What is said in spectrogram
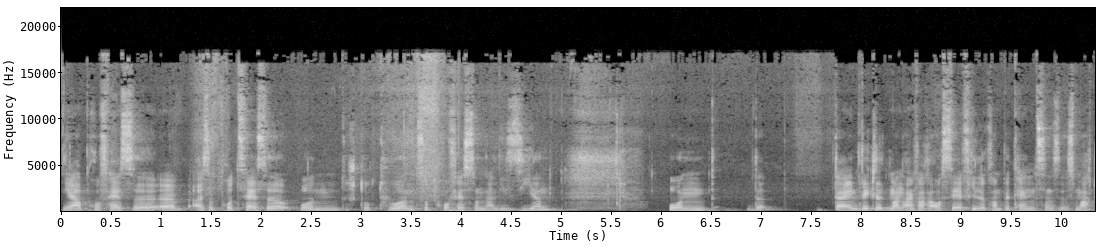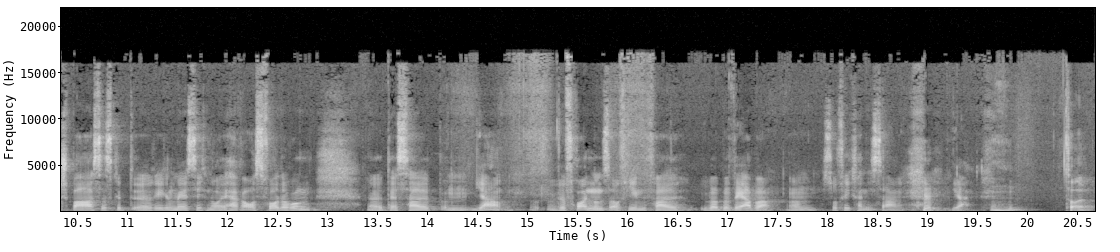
ja, Professe, äh, also Prozesse und Strukturen zu professionalisieren. Und da entwickelt man einfach auch sehr viele Kompetenzen. Es macht Spaß, es gibt äh, regelmäßig neue Herausforderungen. Äh, deshalb, ähm, ja, wir freuen uns auf jeden Fall über Bewerber. Ähm, so viel kann ich sagen. ja. Mhm. Toll.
